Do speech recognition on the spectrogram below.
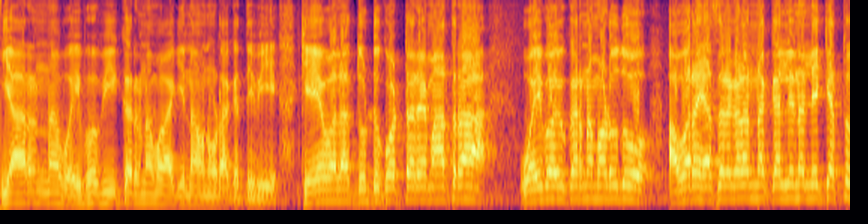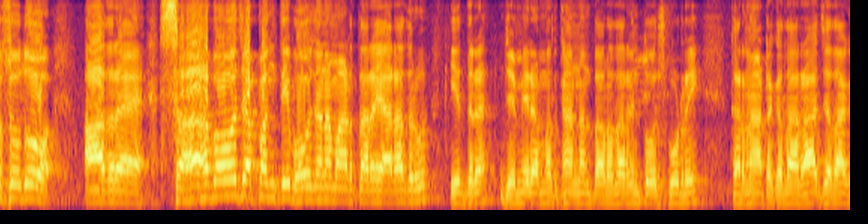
ಯಾರನ್ನು ವೈಭವೀಕರಣವಾಗಿ ನಾವು ನೋಡಾಕತ್ತೀವಿ? ಕೇವಲ ದುಡ್ಡು ಕೊಟ್ಟರೆ ಮಾತ್ರ ವೈಭವೀಕರಣ ಮಾಡುವುದು, ಅವರ ಹೆಸರುಗಳನ್ನು ಕಲ್ಲಿನಲ್ಲಿ ಕೆತ್ತಿಸೋದು ಆದರೆ ಸಹಭೋಜ ಪಂಕ್ತಿ ಭೋಜನ ಮಾಡ್ತಾರೆ ಯಾರಾದರೂ? ಇದ್ರೆ ಜಮೀರ್ ಅಹಮದ್ ಖಾನ್ ಅಂತವ್ರು ಅದಾರ ತೋರಿಸ್ಕೊಡ್ರಿ. ಕರ್ನಾಟಕದ ರಾಜ್ಯದಾಗ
